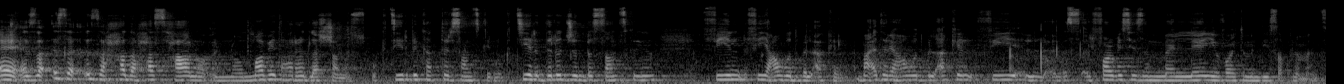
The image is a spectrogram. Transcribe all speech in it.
إيه اذا اذا إذا حدا حس حاله إنه ما بيتعرض للشمس وكتير بكتر سان سكرين وكتير ديليجنت بالسان سكرين في في يعوض بالأكل. ما قدر يعوض بالأكل في الفارماسيز ملايه فيتامين دي سبلمنتس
